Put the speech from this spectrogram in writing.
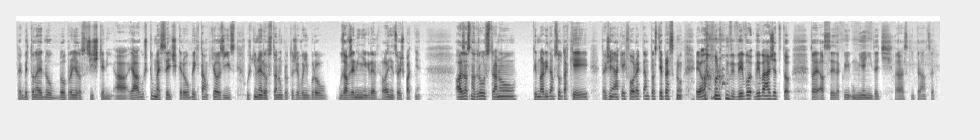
tak by to najednou bylo pro ně roztříštěný. A já už tu message, kterou bych tam chtěl říct, už tím nedostanu, protože oni budou uzavřený někde, ale něco je špatně. Ale zas na druhou stranu, ty mladí tam jsou taky, takže nějaký forek tam prostě presknu. Jo, ono vy, vyvážet to, to je asi takový umění teď farářský práce.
